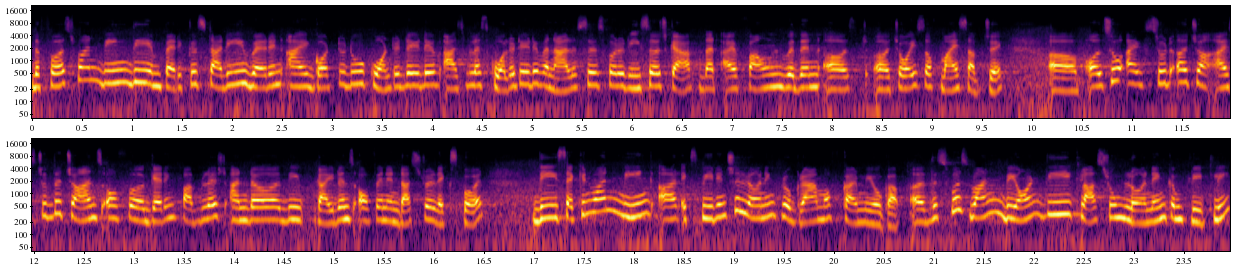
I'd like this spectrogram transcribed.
The first one being the empirical study wherein I got to do quantitative as well as qualitative analysis for a research gap that I found within a, a choice of my subject. Uh, also, I stood, a I stood the chance of uh, getting published under the guidance of an industrial expert. The second one being our experiential learning program of Karma Yoga. Uh, this was one beyond the classroom learning completely.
